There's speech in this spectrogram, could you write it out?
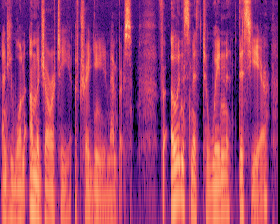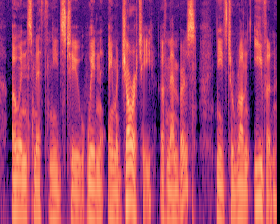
and he won a majority of trade union members. For Owen Smith to win this year, Owen Smith needs to win a majority of members, needs to run even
